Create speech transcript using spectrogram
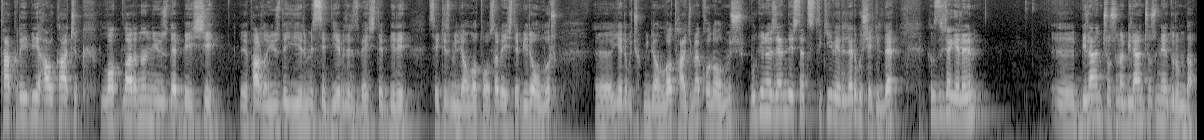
Takribi halka açık lotlarının %5'i e, pardon %20'si diyebiliriz. 5'te 1'i 8 milyon lot olsa 5'te 1'i olur. 7,5 milyon lot hacme konu olmuş. Bugün özelinde istatistiki verileri bu şekilde. Hızlıca gelelim e, bilançosuna. Bilançosu ne durumda?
